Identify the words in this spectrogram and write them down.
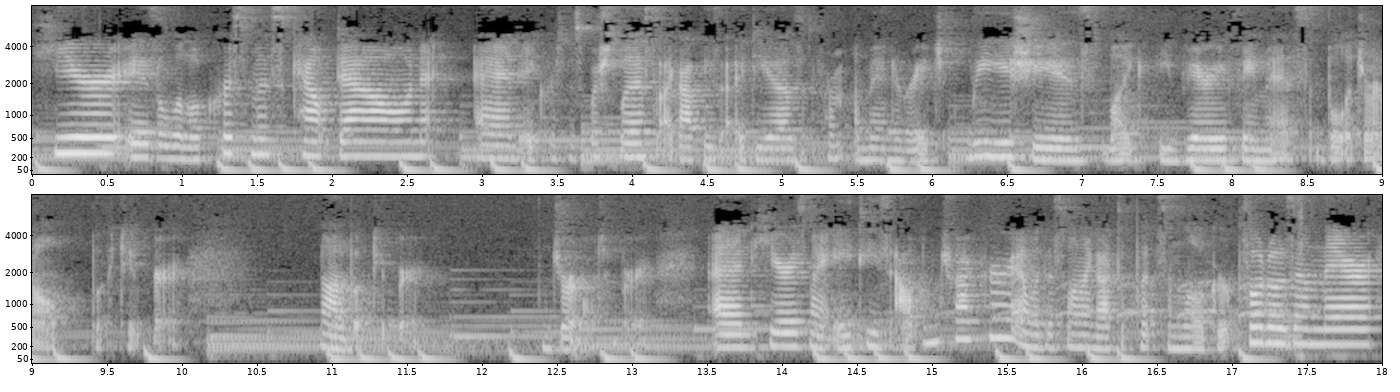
Here is a little Christmas countdown and a Christmas wish list. I got these ideas from Amanda Rach Lee. She is like the very famous bullet journal booktuber not a booktuber, journal tuber. And here's my ATEEZ album tracker. And with this one, I got to put some little group photos in there.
